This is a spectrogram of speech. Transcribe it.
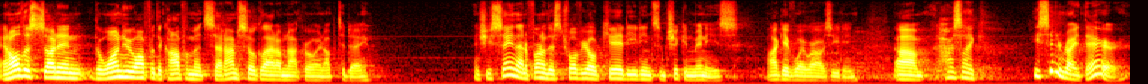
And all of a sudden, the one who offered the compliment said, I'm so glad I'm not growing up today. And she's saying that in front of this 12 year old kid eating some chicken minis. I gave away where I was eating. Um, I was like, he's sitting right there.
